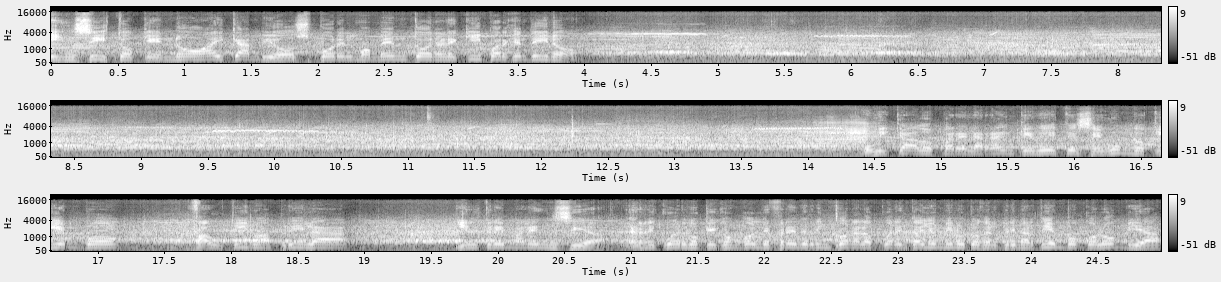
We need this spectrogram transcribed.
Insisto que no hay cambios por el momento en el equipo argentino. Ubicados para el arranque de este segundo tiempo, Faustino Asprila y el Tren Valencia. Les recuerdo que con gol de Freddy Rincón a los 41 minutos del primer tiempo, Colombia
